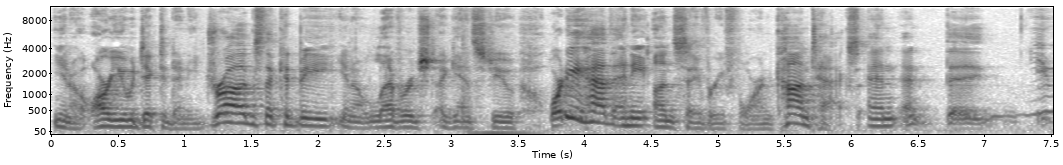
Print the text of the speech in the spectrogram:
you know, are you addicted to any drugs that could be, you know, leveraged against you? Or do you have any unsavory foreign contacts? And, and uh, you,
